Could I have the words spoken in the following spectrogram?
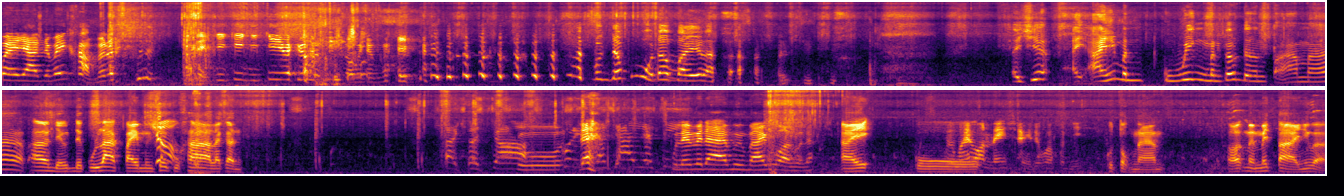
พยายามจะไม่ขับมันเลยเสียงกี้กี้กี้กี้ไม่คือแบบลงไปจังไงมึงมึงจะพูดทำไมล่ะไอ้เชี่ยไอ้ไอ้มันกูวิ่งมันก็เดินตามมาอ่าเดี๋ยวเดี๋ยวกูลากไปมึงช่วยกูฆ่าแล้วกัน กูได้กูเล่นไม่ได้มือไม้กูอ่อนหมดแล้วไอ้กูมือไม้อ่อนแรงเฉยด้วยว่าคนนี้กูตกน้ำอ๋อมันไม่ตายนี่หว่า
